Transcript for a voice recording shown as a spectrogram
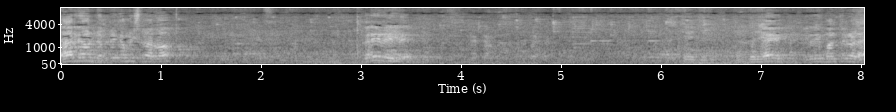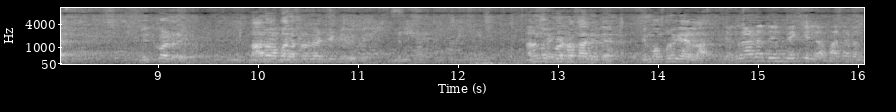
ಯಾರು ಅವ್ನು ಡೆಪ್ಟಿ ಕಮಿಷನರು ಕರೀರಿ ಇಲ್ಲಿ ಇರ್ರಿ ಮಂತ್ರಿಗಳೇ ನಿಂತ್ಕೊಳ್ರಿ ನಾನು ಒಬ್ಬ ರೆಪ್ರೆಸೆಂಟೇಟಿವ್ ಇದ್ದೀನಿ ನನಗೂ ಪ್ರೋಟೋಕಾಲ್ ಇದೆ ನಿಮ್ಮೊಬ್ರಿಗೆ ಅಲ್ಲ ಎಲ್ಲಾಡೋದೇನು ಬೇಕಿಲ್ಲ ಮಾತಾಡೋಣ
